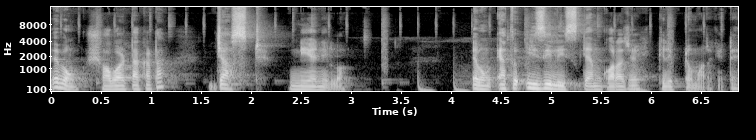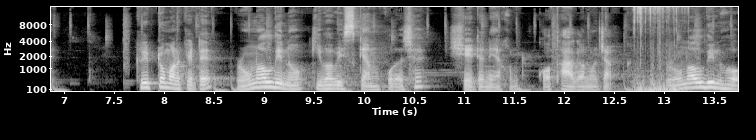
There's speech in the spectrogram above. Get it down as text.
এবং সবার টাকাটা জাস্ট নিয়ে নিল। এবং এত ইজিলি স্ক্যাম করা যায় ক্রিপ্টো মার্কেটে ক্রিপ্টো মার্কেটে রোনালদিনও কীভাবে স্ক্যাম করেছে সেটা নিয়ে এখন কথা আগানো যাক। রোনালদিনহো,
